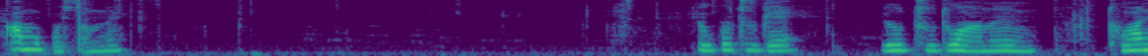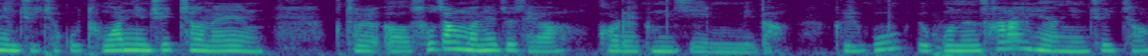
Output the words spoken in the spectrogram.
까먹고 있었네. 요거 두 개, 요 두 도안은 도안님 출처고 도안님 출처는 저, 어, 소장만 해주세요. 거래 금지입니다. 그리고 요거는 사랑해야님 출처.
